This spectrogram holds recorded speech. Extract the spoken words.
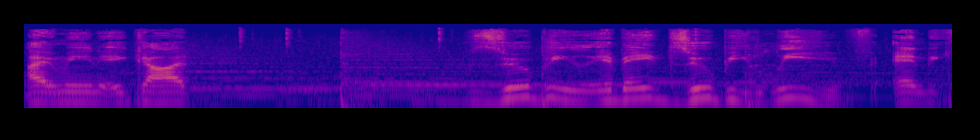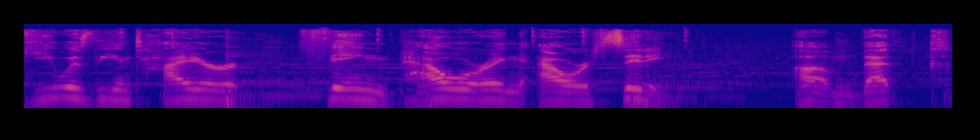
I mean, it got Zuby. It made Zuby leave, and he was the entire thing powering our city. Um, that c-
